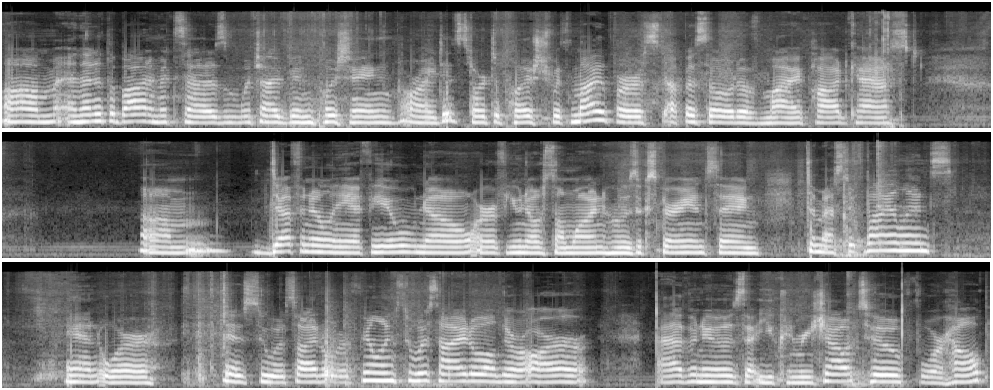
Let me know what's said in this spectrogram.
Um, and then at the bottom it says, which I've been pushing, or I did start to push with my first episode of my podcast. Um, definitely, if you know, or if you know someone who's experiencing domestic violence and or is suicidal or feeling suicidal, there are avenues that you can reach out to for help.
